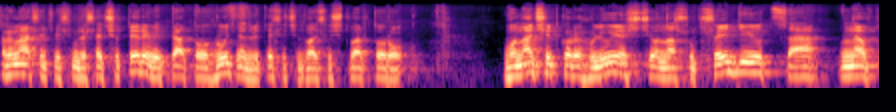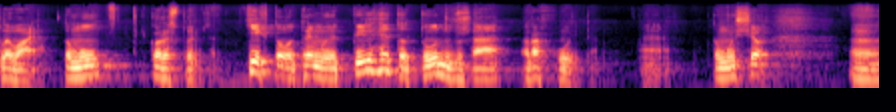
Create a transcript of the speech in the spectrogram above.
1384 від 5 грудня 2024 року. Вона чітко регулює, що на субсидію це не впливає, тому користуємося. Ті, хто отримують пільги, то тут вже рахуйте. Е, Тому що е,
